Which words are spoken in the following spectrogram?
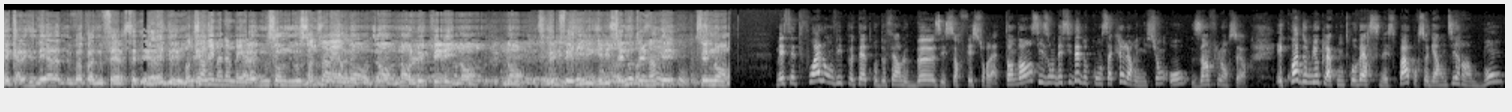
Mais Khalid Béala ne va pas nous faire cette interview. Bonne soirée, Madame Bayala. Euh, nous sommes, nous sommes, Bonne soirée à vous. non, non, non, Luc Ferry, non, non. Luc Ferry, c'est notre invité. C'est non. Mais cette fois, l'envie peut-être de faire le buzz et surfer sur la tendance, ils ont décidé de consacrer leur émission aux influenceurs. Et quoi de mieux que la controverse, n'est-ce pas, pour se garantir un bon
